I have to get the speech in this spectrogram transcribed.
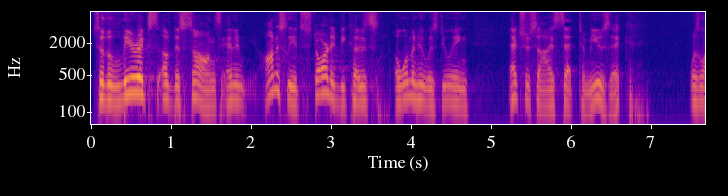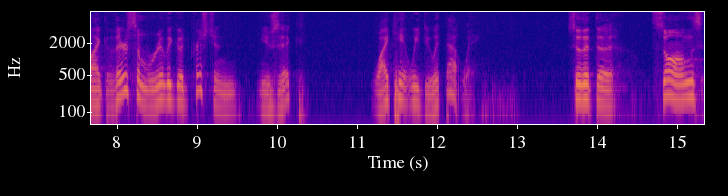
So the lyrics of the songs, and honestly, it started because a woman who was doing exercise set to music was like, there's some really good Christian music. Why can't we do it that way? So that the songs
